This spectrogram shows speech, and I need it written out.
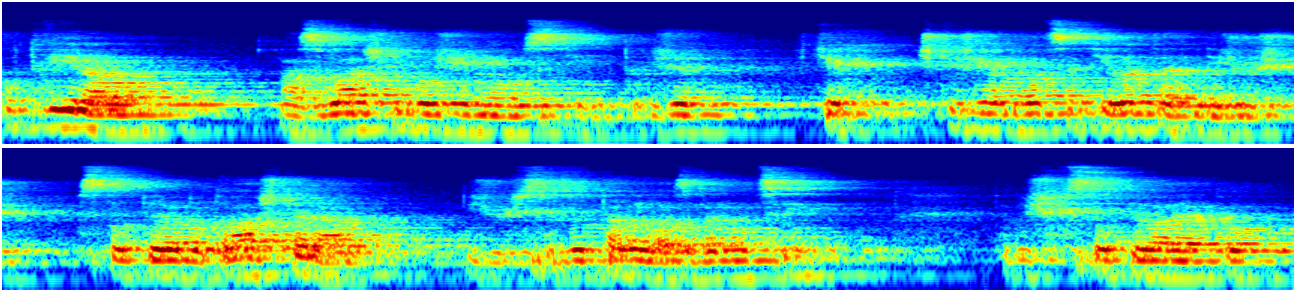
otvíralo na zvláštní boží milosti. Takže v těch 24 letech, když už vstoupila do kláštera, když už se zotavila z nemoci, tak už vstoupila jako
